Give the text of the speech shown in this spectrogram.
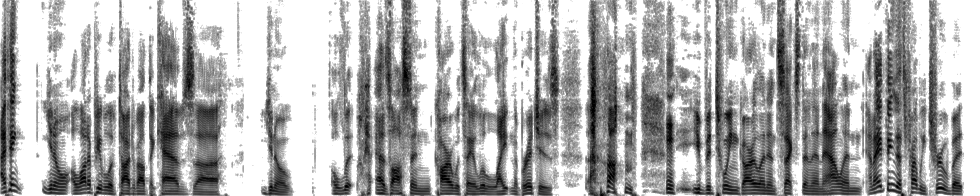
I think you know a lot of people have talked about the Cavs. Uh, you know, li- as Austin Carr would say, a little light in the britches um, you- between Garland and Sexton and Allen, and I think that's probably true. But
